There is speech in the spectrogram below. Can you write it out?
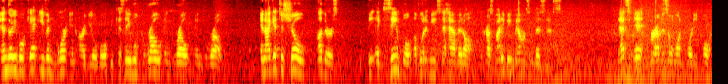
And they will get even more inarguable because they will grow and grow and grow. And I get to show others the example of what it means to have it all across body, being balance, and business. That's it for episode 144.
